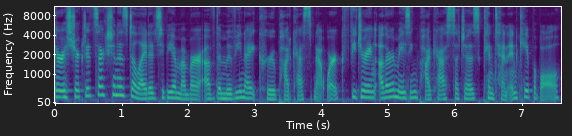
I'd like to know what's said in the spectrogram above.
The Restricted section is delighted to be a member of the Movie Night Crew podcast network, featuring other amazing podcasts such as Content and Capable.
